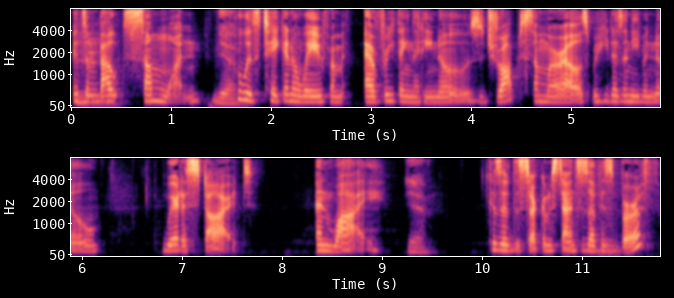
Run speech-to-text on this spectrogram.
It's Mhm. about someone Yeah, who was taken away from everything that he knows, dropped somewhere else where he doesn't even know where to start and why. yeah. Because of the circumstances of his birth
